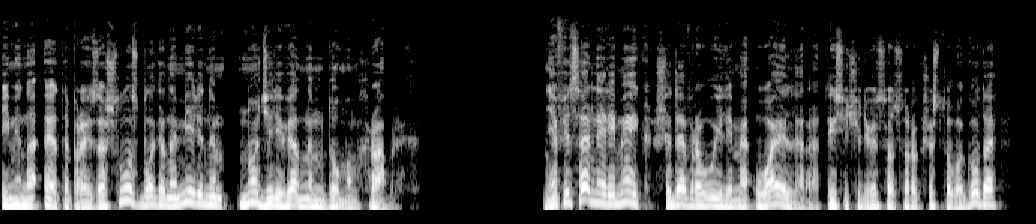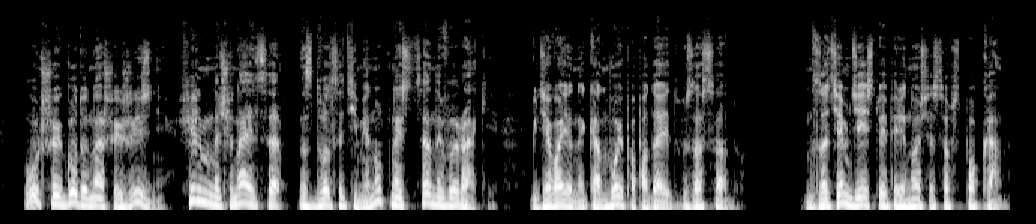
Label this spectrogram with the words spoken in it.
Именно это произошло с благонамеренным, но деревянным домом храбрых. Неофициальный ремейк шедевра Уильяма Уайлера 1946 года «Лучшие годы нашей жизни» фильм начинается с 20-минутной сцены в Ираке, где военный конвой попадает в засаду. Затем действие переносится в Спокан,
